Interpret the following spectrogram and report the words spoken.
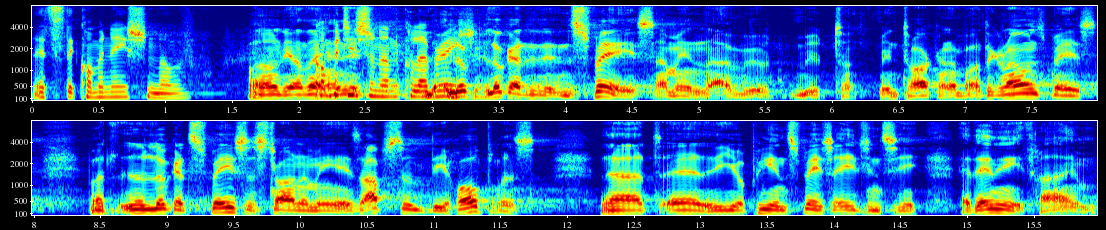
it's the combination of well, on the other competition hand, and collaboration. Look, look, at it in space. I mean, I've been talking about the ground space, but look at space astronomy is absolutely hopeless that uh, the European Space Agency at any time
